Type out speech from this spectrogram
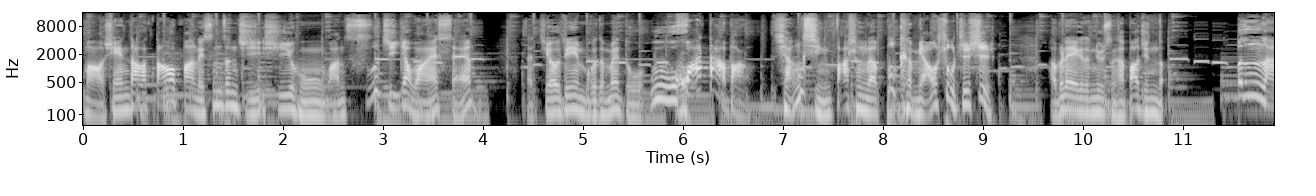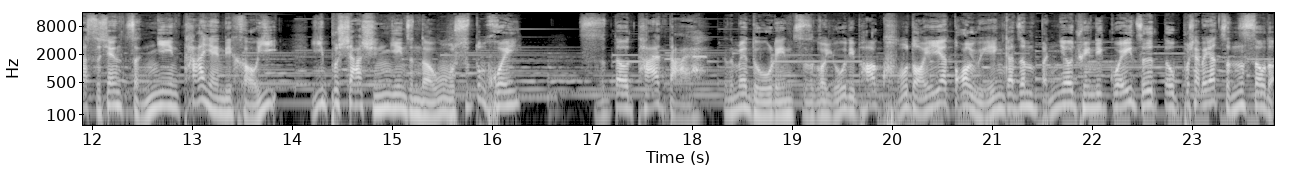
没想到盗版的宋仲基喜欢玩刺激，要玩 SM，在酒店把这个美图五花大绑，强行发生了不可描述之事。后来这个女生还报警了。本来是想重演《太阳的后裔》，一不小心演成了五十度灰。尺度太大呀！这个美图连自个约的炮裤衩也要打圆，这种朋友圈的规则都不晓得要遵守了。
